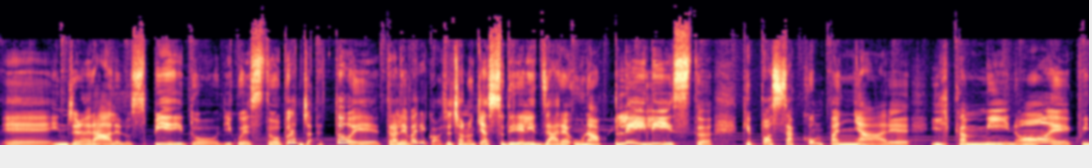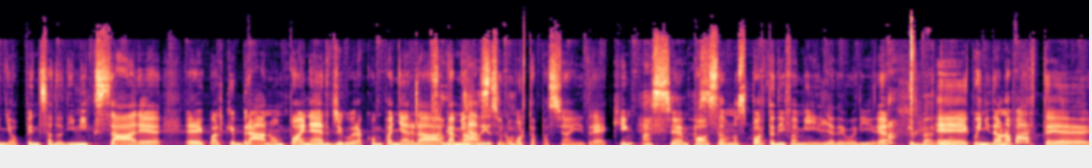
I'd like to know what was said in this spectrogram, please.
e in generale lo spirito di questo progetto e tra le varie cose ci hanno chiesto di realizzare una playlist che possa accompagnare il cammino e quindi ho pensato di mixare eh, qualche brano un po' energico per accompagnare la Fantastico. camminata, io sono molto appassionata di trekking, Ah, sì, è un po' ah, sì. uno sport di famiglia devo dire. Ah, che bello. E quindi da una parte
